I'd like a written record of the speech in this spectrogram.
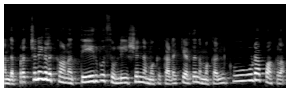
அந்த பிரச்சனைகளுக்கான தேர்வு சொல்யூஷன் நமக்கு கிடைக்கிறத நம்ம கண்கூட பார்க்கலாம்.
